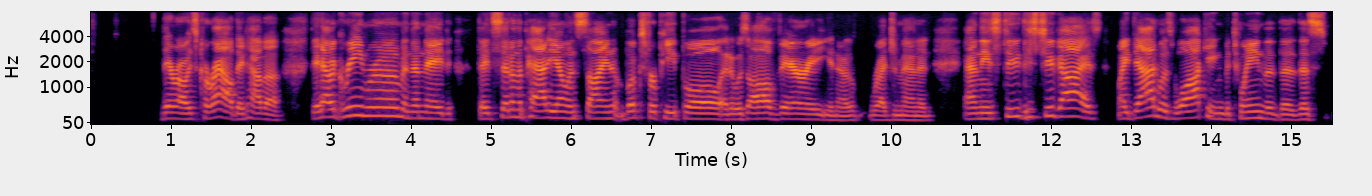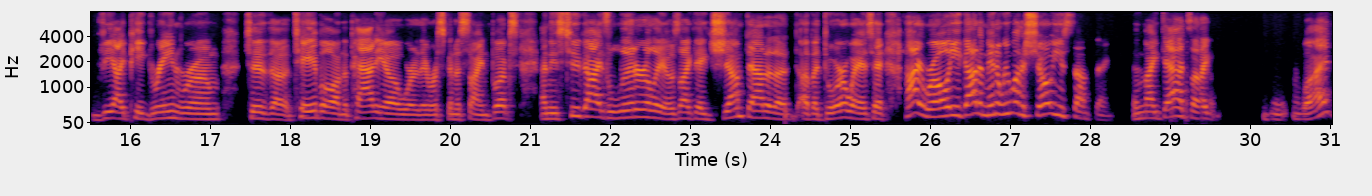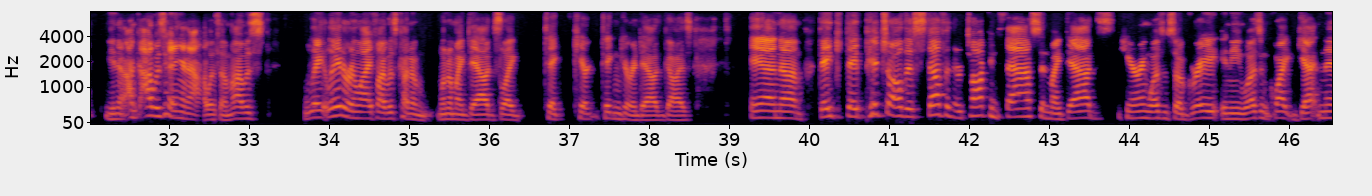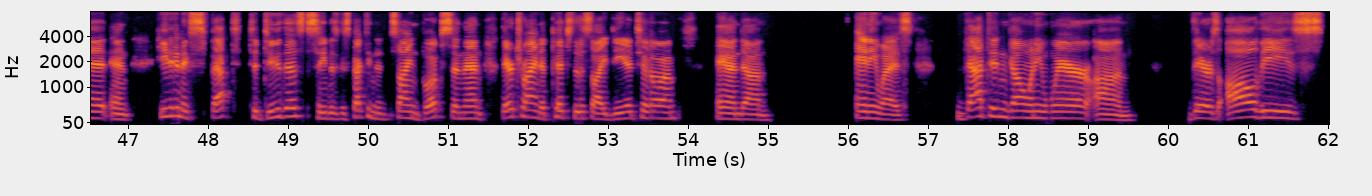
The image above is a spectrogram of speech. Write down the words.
they were always corralled. They'd have a they'd have a green room, and then they'd they'd sit on the patio and sign books for people and it was all very you know regimented and these two these two guys my dad was walking between the, the this vip green room to the table on the patio where they were going to sign books. And these two guys literally it was like they jumped out of the of a doorway and said hi Rolly you got a minute? We want to show you something. And my dad's like what? You know I, I was hanging out with them i was late later in life, I was kind of one of my dad's like take care taking care of dad guys. And um, they they pitch all this stuff and they're talking fast, and my dad's hearing wasn't so great, and he wasn't quite getting it, and he didn't expect to do this. He was expecting to sign books, and then they're trying to pitch this idea to him. And um, anyways, that didn't go anywhere. Um, there's all these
